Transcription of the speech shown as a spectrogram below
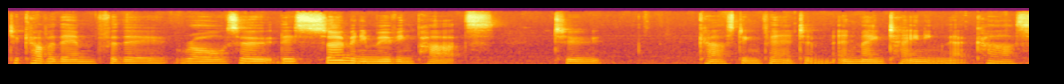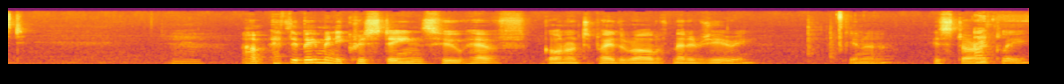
to cover them for their role. So there's so many moving parts to casting Phantom and maintaining that cast. Yeah. Um, have there been many Christines who have gone on to play the role of Madame Giry? You know, historically?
